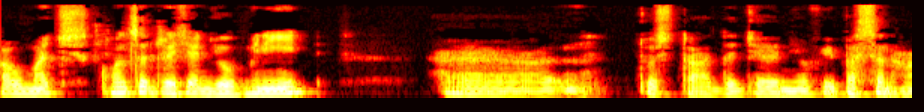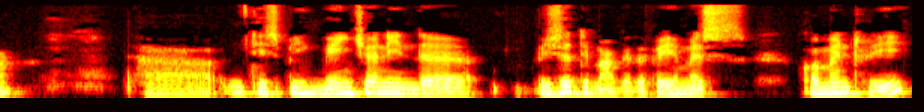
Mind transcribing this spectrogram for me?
how much concentration you need uh, to start the journey of Vipassana. Uh, it is being mentioned in the Visuddhimagga, the famous commentary,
